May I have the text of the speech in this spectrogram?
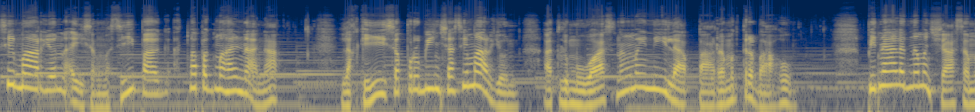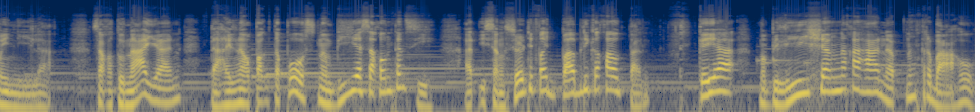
Si Marion ay isang masipag at mapagmahal na anak. Laki sa probinsya si Marion at lumuwas ng Maynila para magtrabaho. Pinalad naman siya sa Maynila. Sa katunayan, dahil nakapagtapos ng BS Accountancy at isang Certified Public Accountant, kaya mabilis siyang nakahanap ng trabaho.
